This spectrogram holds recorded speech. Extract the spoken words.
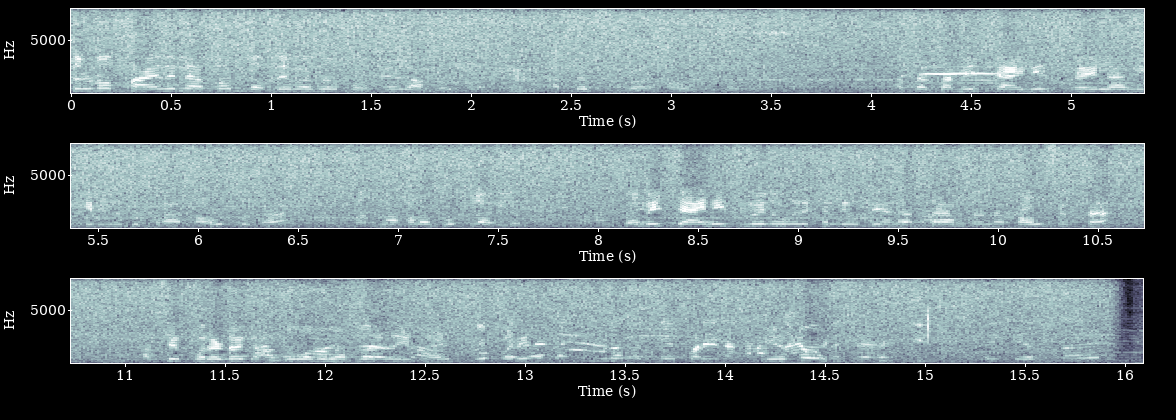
मित्रांनो फायनली आपण धबधब्याजवळ पोहोचलेलो आहोत. आताच पाऊस. आताच आम्ही चायनीज व्हेल आणि केली होती पाऊस होता. पण आम्हाला भूक लागली. तर आम्ही चायनीज व्हेल वगैरे खाल्ली होती आणि आता आपल्याला पाहू शकता असे पर्यटक आजूबाजूला आपल्याला येत आहेत. येतो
